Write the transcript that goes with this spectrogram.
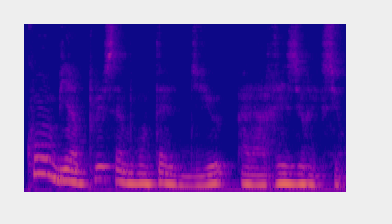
combien plus aimeront-elles Dieu à la résurrection?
